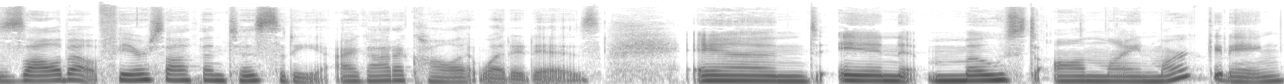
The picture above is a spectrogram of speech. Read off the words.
is all about fierce authenticity. I got to call it what it is. And in most online marketing,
